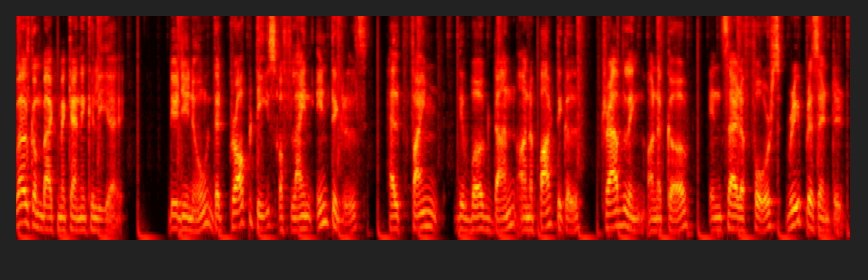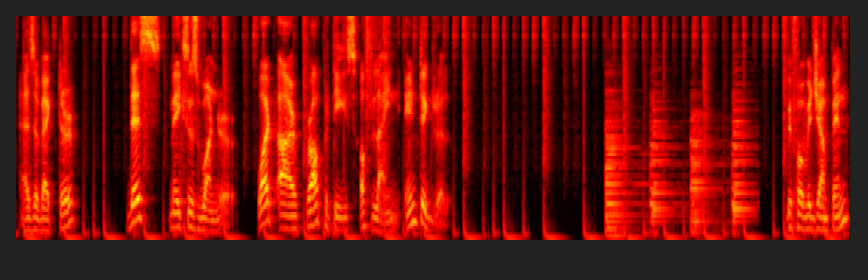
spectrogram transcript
Welcome back Mechanical EI. Did you know that properties of line integrals help find the work done on a particle traveling on a curve inside a force represented as a vector? This makes us wonder, what are properties of line integral? Before we jump in,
